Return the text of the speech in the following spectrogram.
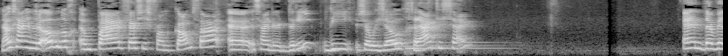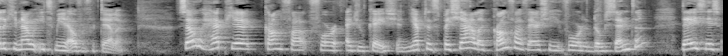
Nou zijn er ook nog een paar versies van Canva. Er uh, zijn er drie die sowieso gratis zijn. En daar wil ik je nou iets meer over vertellen. Zo heb je Canva for Education. Je hebt een speciale Canva-versie voor de docenten. Deze is 100%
